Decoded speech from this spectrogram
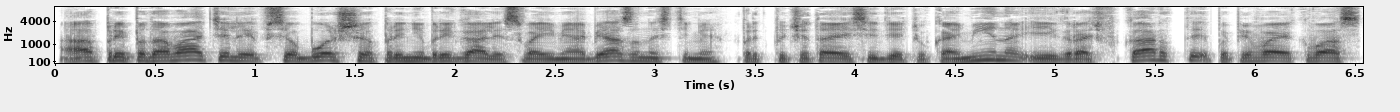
а преподаватели все больше пренебрегали своими обязанностями, предпочитая сидеть у камина и играть в карты, попивая квас.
